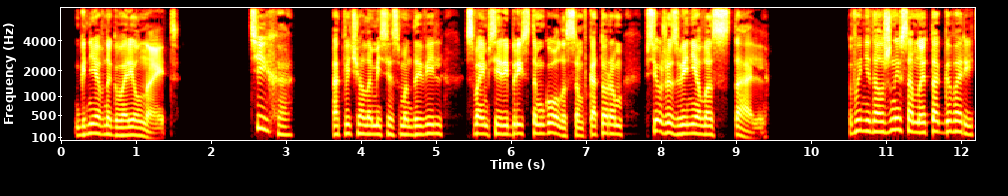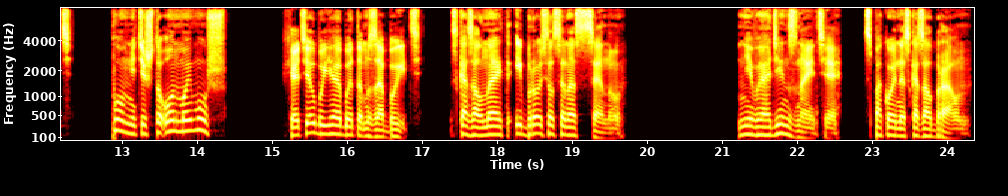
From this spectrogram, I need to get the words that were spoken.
— гневно говорил Найт. «Тихо», — отвечала миссис Мандевиль своим серебристым голосом, в котором все же звенела сталь. «Вы не должны со мной так говорить. Помните, что он мой муж». «Хотел бы я об этом забыть», — сказал Найт и бросился на сцену. «Не вы один знаете», — спокойно сказал Браун.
